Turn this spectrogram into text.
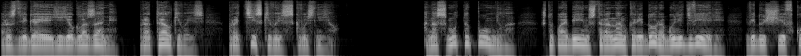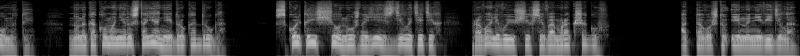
раздвигая ее глазами, проталкиваясь, протискиваясь сквозь нее. Она смутно помнила, что по обеим сторонам коридора были двери, ведущие в комнаты, но на каком они расстоянии друг от друга? Сколько еще нужно ей сделать этих проваливающихся во мрак шагов? От того, что Инна не видела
